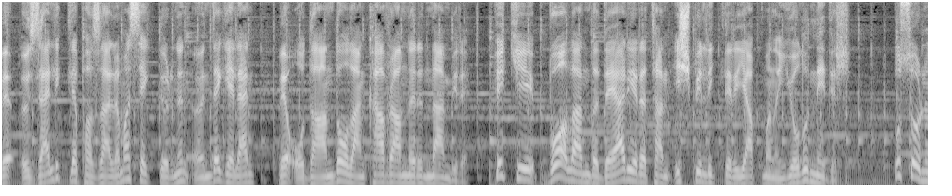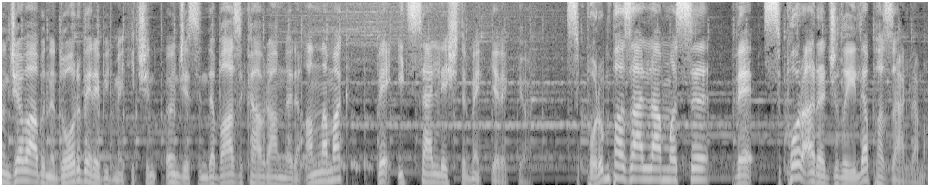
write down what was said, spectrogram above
ve özellikle pazarlama sektörünün önde gelen ve odağında olan kavramlarından biri. Peki bu alanda değer yaratan işbirlikleri yapmanın yolu nedir? Bu sorunun cevabını doğru verebilmek için öncesinde bazı kavramları anlamak ve içselleştirmek gerekiyor. Sporun pazarlanması ve spor aracılığıyla pazarlama.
